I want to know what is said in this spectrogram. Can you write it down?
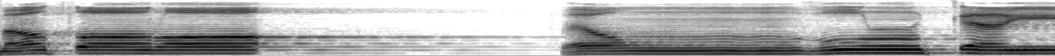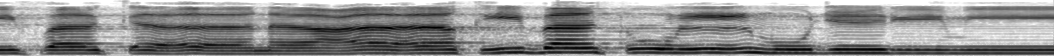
مطرًا فانظر كيف كان عاقبة المجرمين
